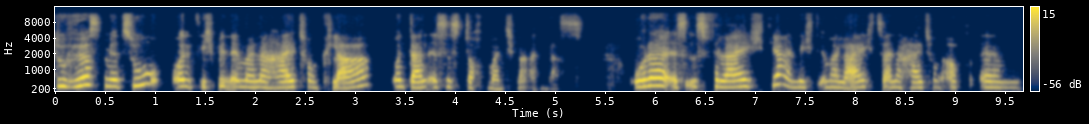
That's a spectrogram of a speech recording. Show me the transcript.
du hörst mir zu und ich bin in meiner Haltung klar und dann ist es doch manchmal anders. Oder es ist vielleicht, ja, nicht immer leicht, seine Haltung auch ähm,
